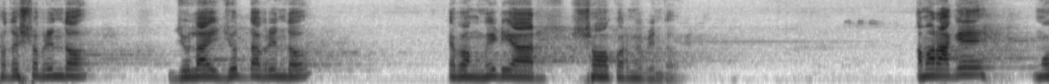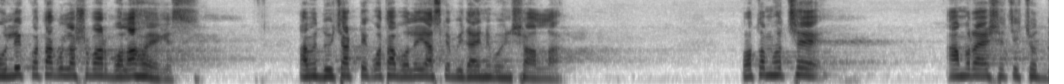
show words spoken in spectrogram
সদস্যবৃন্দ, জুলাই যোদ্ধাবৃন্দ এবং মিডিয়ার সহকর্মীবৃন্দ। আমার আগে মৌলিক কথাগুলো সবার বলা হয়ে গেছে। আমি দুই চারটি কথা বলেই আজকে বিদায় নেব ইনশাআল্লাহ। প্রথম হচ্ছে, আমরা এসেছি চোদ্দ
